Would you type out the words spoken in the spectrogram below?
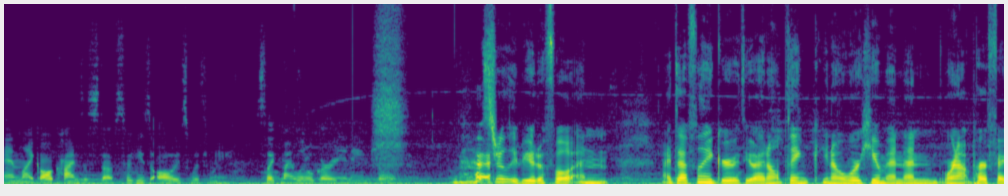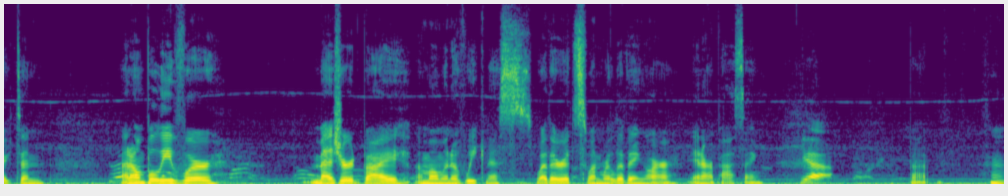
and like all kinds of stuff. So he's always with me. It's like my little guardian angel. It's really beautiful and i definitely agree with you. I don't think you know we're human and we're not perfect and i don't believe we're measured by a moment of weakness whether it's when we're living or in our passing. Yeah. But hmm.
